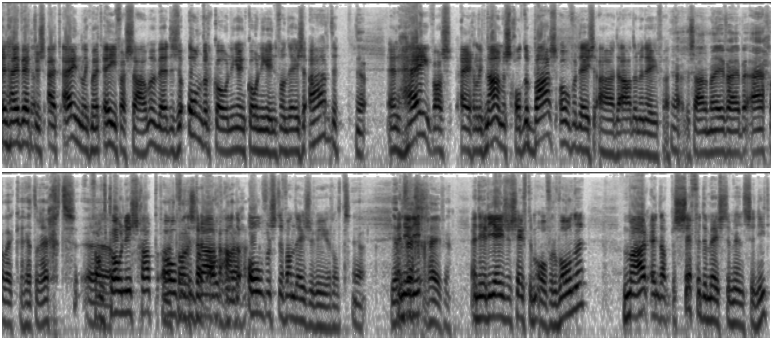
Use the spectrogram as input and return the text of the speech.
En hij werd dus uiteindelijk met Eva samen, werden ze onderkoning en koningin van deze aarde. Ja. En hij was eigenlijk namens God de baas over deze aarde, Adam en Eva. Ja, dus Adam en Eva hebben eigenlijk het recht... Uh, van het koningschap overgedragen aan de overste van deze wereld. Ja. Die hebben en het gegeven. En de Heer Jezus heeft hem overwonnen. Maar, en dat beseffen de meeste mensen niet...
